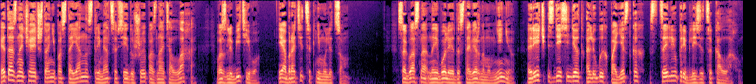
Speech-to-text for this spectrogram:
это означает, что они постоянно стремятся всей душой познать Аллаха возлюбить его и обратиться к нему лицом. Согласно наиболее достоверному мнению, речь здесь идет о любых поездках с целью приблизиться к Аллаху.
